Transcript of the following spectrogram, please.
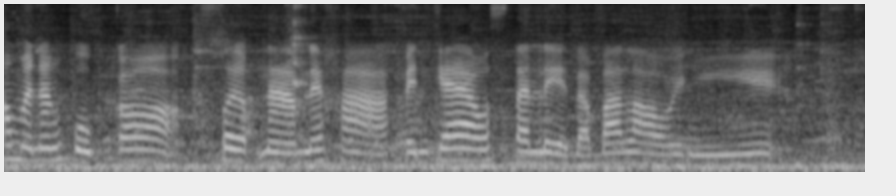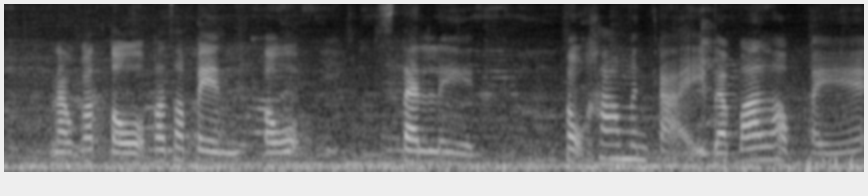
ามานั่งปุ๊บก็เสิร์ฟน้ำเลยค่ะ เป็นแก้วสแตนเลสแบบบ้านเราอย่างนี้ แล้วก็โต๊ะก็จะเป็นโต๊ะสแตนเลสโต๊ะข้าวมันไก่แบบบ้านเราเป๊ะ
